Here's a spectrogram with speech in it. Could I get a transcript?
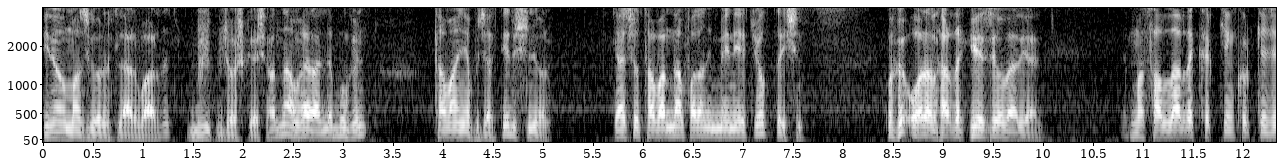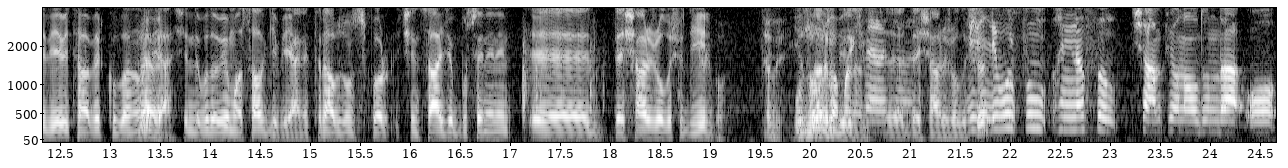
İnanılmaz görüntüler vardı. Büyük bir coşku yaşandı ama herhalde bugün tavan yapacak diye düşünüyorum. Gerçi o tavandan falan inme niyeti yok da işin. Oralarda geziyorlar yani. Masallarda 40 gün 40 gece diye bir tabir kullanılır Evet. ya. Şimdi bu da bir masal gibi yani Trabzonspor için sadece bu senenin e, deşarj oluşu değil bu. Tabii. Uzun Yılların zamanın. Evet, evet. deşarj Biz oluşu. Liverpool hani nasıl şampiyon olduğunda o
